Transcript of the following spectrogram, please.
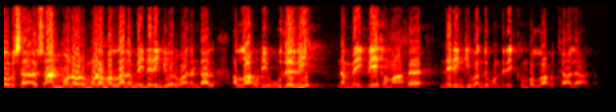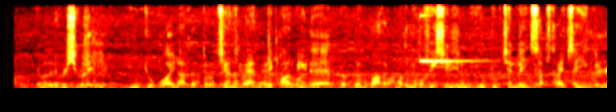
ஒரு ஷான் போனால் ஒரு முழம் அல்லாஹ் நம்மை நெருங்கி வருவான் என்றால் அல்லாஹ்வுடைய உதவி நம்மை வேகமாக நெருங்கி வந்து கொண்டிருக்கும். அல்லாஹு சால ஆலம். எமது நிகழ்ச்சிகளை யூடியூப் வாயிலாக தொடர்ச்சியான பயன்களை பார்வையிட டாக்டர் முபாரக் மதனி ஒஃபீஷியல் எனும் யூடியூப் சேனலை சப்ஸ்கிரைப் செய்யுங்கள்.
